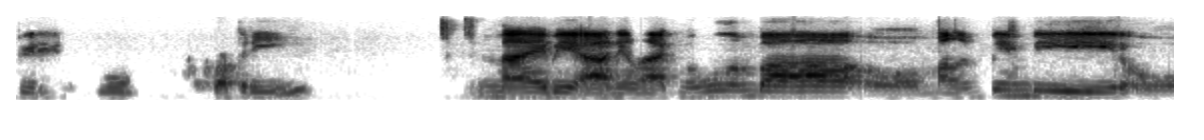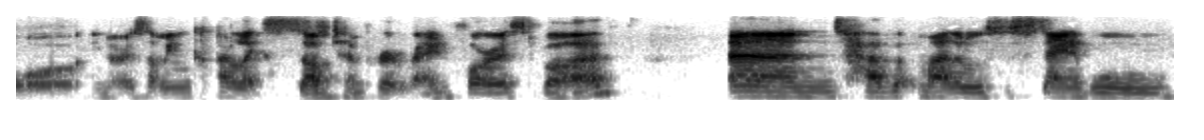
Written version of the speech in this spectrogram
beautiful property, maybe out near like Murwillumbah or Mullumbimby or, you know, something kind of like sub-temperate rainforest vibe and have my little sustainable,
